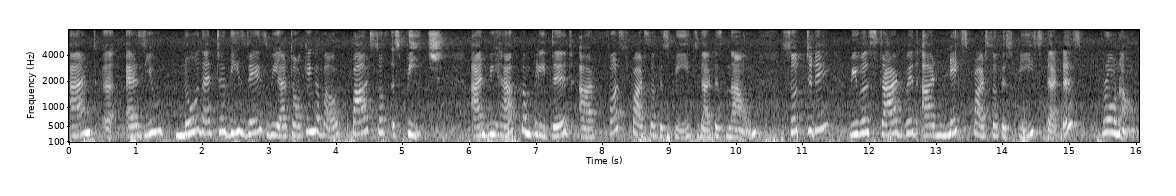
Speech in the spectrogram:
And uh, as you know that uh, these days we are talking about parts of speech. And we have completed our first parts of speech that is noun. So today we will start with our next parts of speech that is pronoun.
